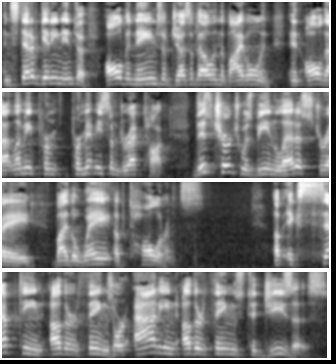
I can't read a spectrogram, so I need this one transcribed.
Instead of getting into all the names of Jezebel in the Bible and, and all that, let me per, permit me some direct talk. This church was being led astray by the way of tolerance of accepting other things or adding other things to Jesus.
